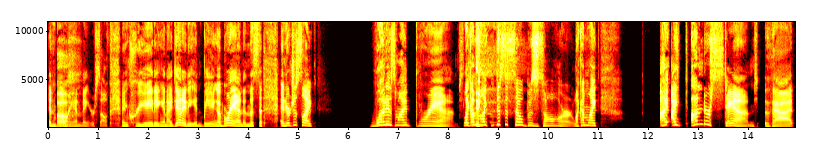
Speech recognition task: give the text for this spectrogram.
and Ugh. branding yourself and creating an identity and being a brand and this stuff. And you're just like, what is my brand? Like, I'm like, this is so bizarre. Like, I'm like, I I understand that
